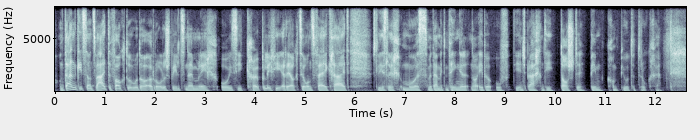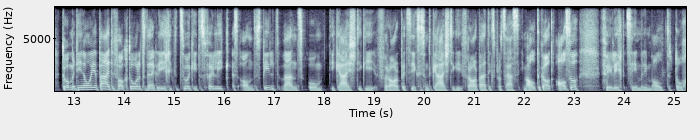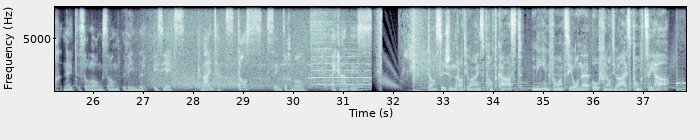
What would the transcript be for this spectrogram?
Und dann gibt es noch einen zweiten Faktor, der da eine Rolle spielt, nämlich unsere körperliche Reaktionsfähigkeit. Schließlich muss man dann mit dem Finger noch eben auf die entsprechende Taste beim Computer drücken. Tut man die neuen beiden Faktoren zu dieser Gleichung dazu, gibt es völlig ein anderes Bild, wenn es um die geistige Verarbeitung bzw. um die geistige Verarbeitung Verarbeitungsprozess im Alter geht. Also, vielleicht sind wir im Alter doch nicht so langsam, wie wir bis jetzt gemeint haben. Das sind doch mal Erkenntnisse. Das ist ein Radio 1 Podcast. Mehr Informationen auf radio1.ch.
